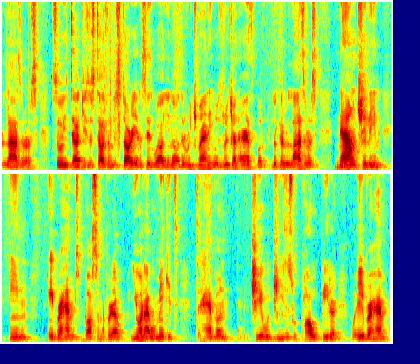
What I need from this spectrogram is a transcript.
Lazarus. So it, uh, Jesus tells them the story and says, Well, you know, the rich man, he was rich on earth, but look at Lazarus now chilling in Abraham's bosom. I pray that you and I will make it to heaven and cheer with Jesus, with Paul, with Peter, with Abraham,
